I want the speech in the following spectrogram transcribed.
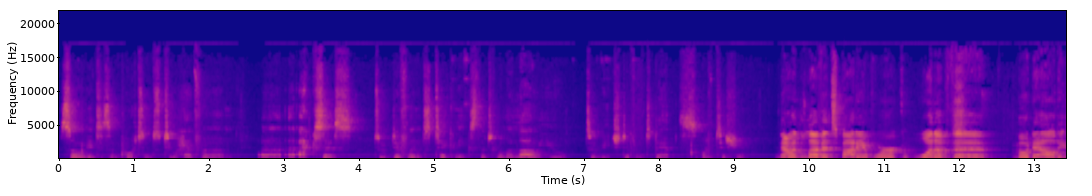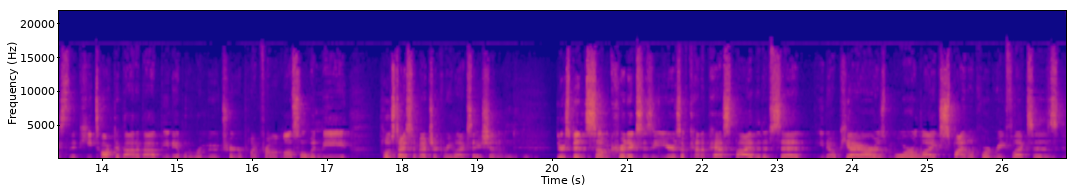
So it is important to have um, uh, access to different techniques that will allow you to reach different depths of tissue. Now, in Lewit's body of work, one of the modalities that he talked about about being able to remove trigger point from a muscle would be post isometric relaxation. Mm-hmm. There's been some critics as the years have kind of passed by that have said, you know, PIR is more like spinal cord reflexes. Mm-hmm.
